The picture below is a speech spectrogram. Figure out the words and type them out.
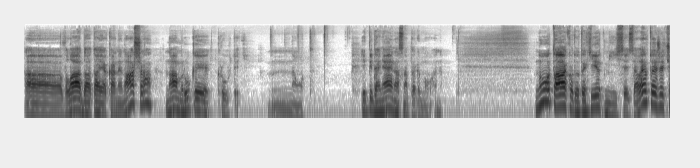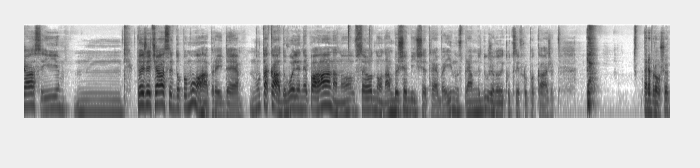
а, влада, та, яка не наша, нам руки крутить. Ну От. І підганяє нас на перемовини. Ну, так, от такий от місяць. Але в той же час і. В той же час і допомога прийде. Ну, така, доволі непогана, але все одно, нам би ще більше треба. Інус прям не дуже велику цифру покаже. Перепрошую.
